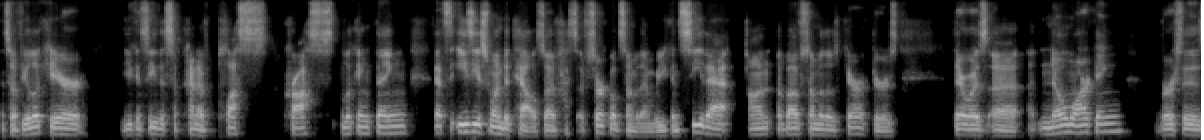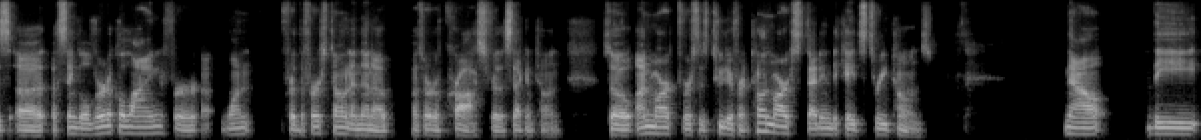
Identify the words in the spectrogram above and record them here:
And so if you look here, you can see this kind of plus cross looking thing. That's the easiest one to tell. So I've, I've circled some of them where you can see that on above some of those characters, there was a, a no marking versus a, a, single vertical line for uh, one for the first tone and then a, a sort of cross for the second tone. So unmarked versus two different tone marks, that indicates three tones. Now, the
